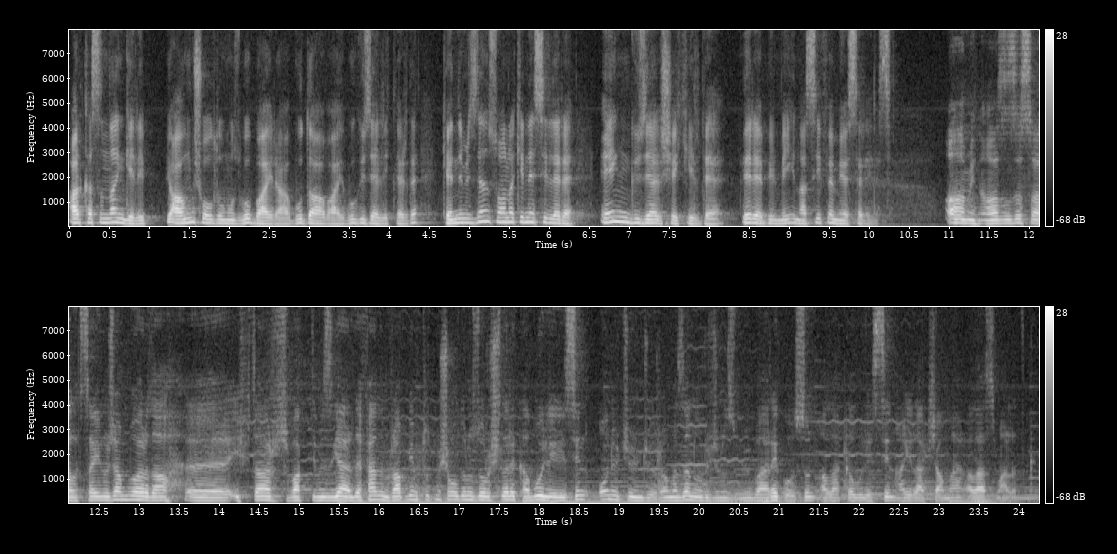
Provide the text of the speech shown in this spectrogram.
arkasından gelip bir almış olduğumuz bu bayrağı, bu davayı, bu güzellikleri de kendimizden sonraki nesillere en güzel şekilde verebilmeyi nasip ve müyesser eylesin. Amin. Ağzınıza sağlık Sayın Hocam. Bu arada e, iftar vaktimiz geldi. Efendim Rabbim tutmuş olduğunuz oruçları kabul eylesin. 13. Ramazan orucunuz mübarek olsun. Allah kabul etsin. Hayırlı akşamlar. Allah'a ısmarladık.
